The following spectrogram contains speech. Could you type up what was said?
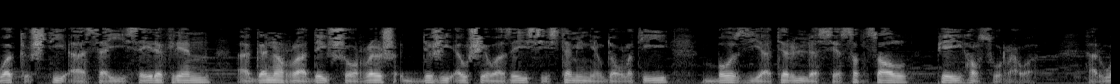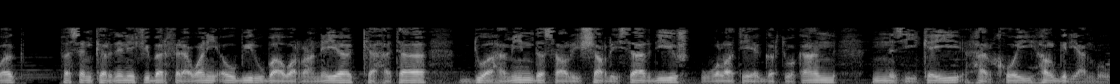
وەک شتی ئاسایی سەیرەکرێن، ئەگەنە ڕادەی شۆڕش دژی ئەو شێوازەی سیستەمی نێودەوڵەتی بۆ زیاتر لە سێ سەد ساڵ پێی هەڵسوڕاوە، هەروەک پەسەندکردنێکی بەرفراوانی ئەو بیر و باوەڕانەیە کە هەتا دواهەمین دە ساڵی شەڕی ساردیش وڵاتەیەکگرتووەکان نزیکەی هەر خۆی هەڵگریان بوو.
